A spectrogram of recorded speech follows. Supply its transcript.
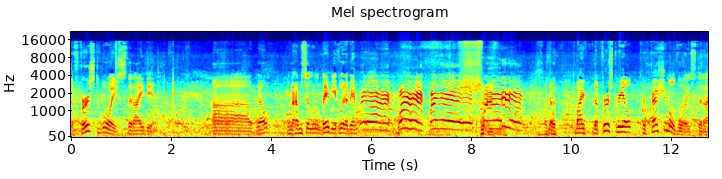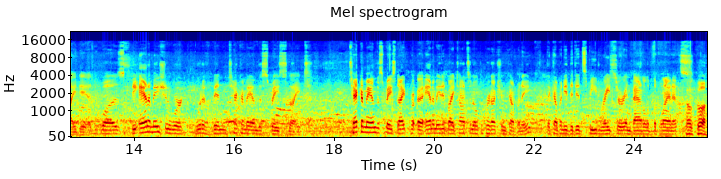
The first voice that I did. Uh, well, when I was a little baby, it would have been. no, my the first real professional voice that I did was the animation work would have been Tekkaman the Space Knight. Tekkaman the Space Knight, uh, animated by Tatsunoko Production Company, the company that did Speed Racer and Battle of the Planets Oh, cool.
